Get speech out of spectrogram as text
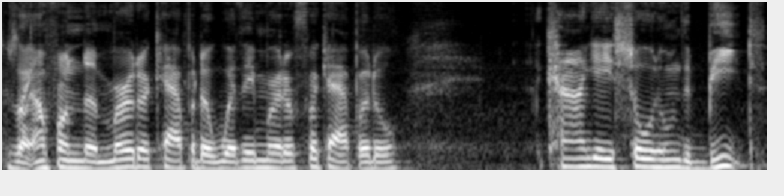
it's like I'm from the murder capital where they murder for capital. Kanye showed him the beat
